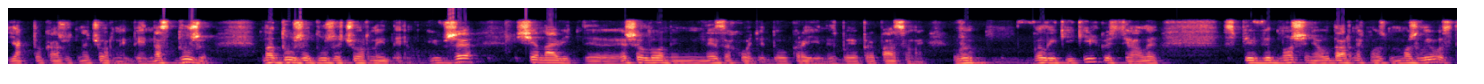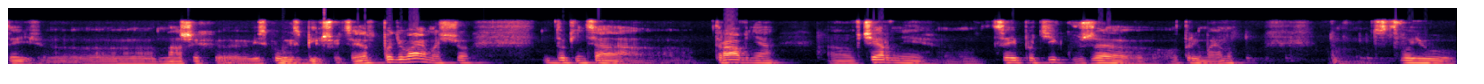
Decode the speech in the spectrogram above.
як то кажуть, на чорний день, на дуже, на дуже дуже чорний день. І вже ще навіть е, ешелони не заходять до України з боєприпасами в великій кількості, але співвідношення ударних можливостей е, наших е, військових збільшується. Я сподіваємося, що до кінця травня, в червні, цей потік вже отримає ну, свою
